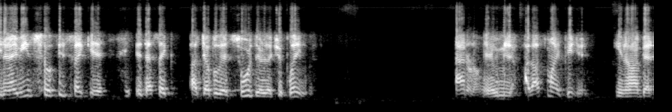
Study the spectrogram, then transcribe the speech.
You know what I mean? So it's like a, that's like a double-edged sword there that you're playing with. I don't know. I mean, that's my opinion. You know, I bet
